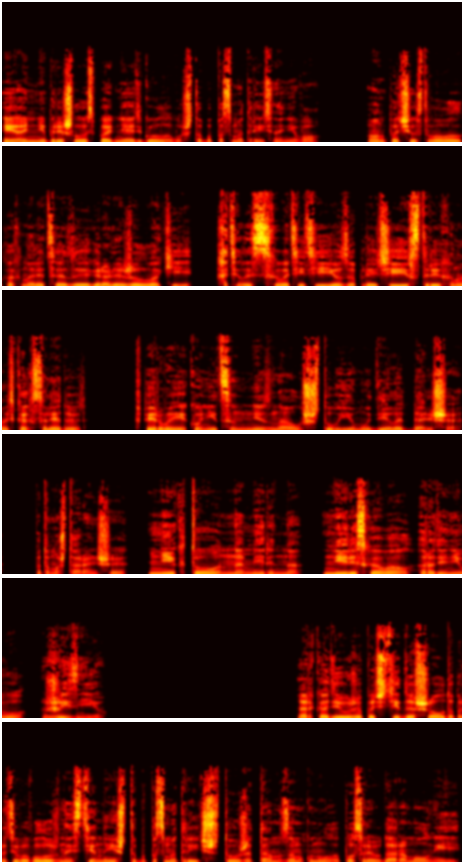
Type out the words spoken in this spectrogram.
и Анне пришлось поднять голову, чтобы посмотреть на него. Он почувствовал, как на лице заиграли желваки, хотелось схватить ее за плечи и встряхнуть как следует. Впервые Куницын не знал, что ему делать дальше, потому что раньше никто намеренно не рисковал ради него жизнью. Аркадий уже почти дошел до противоположной стены, чтобы посмотреть, что же там замкнуло после удара молнии,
